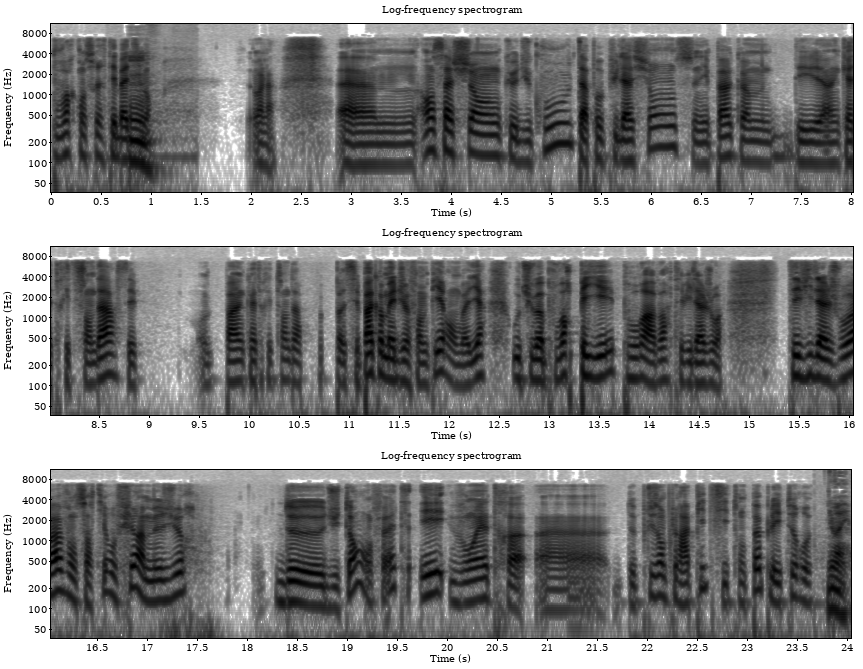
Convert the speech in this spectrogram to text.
pouvoir construire tes bâtiments. Hmm. Voilà. en sachant que du coup, ta population, ce n'est pas comme des, un 4 standard, c'est pas un 4 standard, c'est pas comme Age of Empire, on va dire, où tu vas pouvoir payer pour avoir tes villageois. Tes villageois vont sortir au fur et à mesure de, du temps en fait et vont être euh, de plus en plus rapides si ton peuple est heureux. Ouais.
